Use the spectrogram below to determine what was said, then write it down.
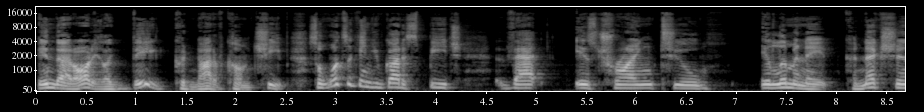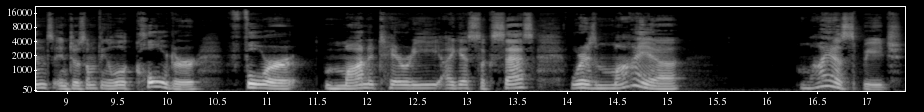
in that audience, like they could not have come cheap. So once again, you've got a speech that is trying to eliminate connections into something a little colder for monetary, I guess, success. Whereas Maya, Maya's speech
